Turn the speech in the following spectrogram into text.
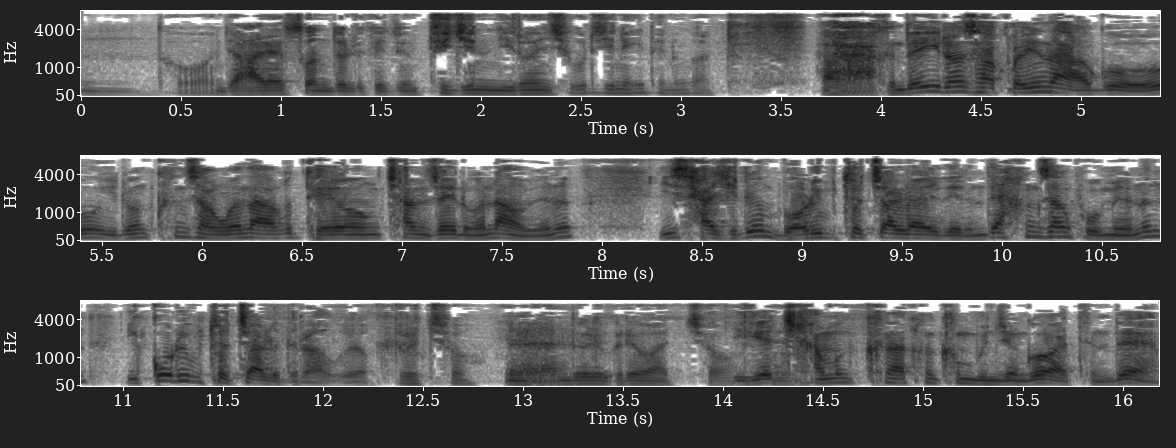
음. 또 이제 아랫선들 이렇게 좀 뒤지는 이런 식으로 진행이 되는 것 같아요. 아, 근데 이런 사건이 나고 이런 큰 사고가 나고 대형 참사 이런 거 나오면은 이 사실은 머리부터 잘라야 되는데 항상 보면은 이 꼬리부터 자르더라고요. 그렇죠. 예, 네, 늘 그래왔죠. 이게 네. 참은 크나큰 큰 문제인 것 같은데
